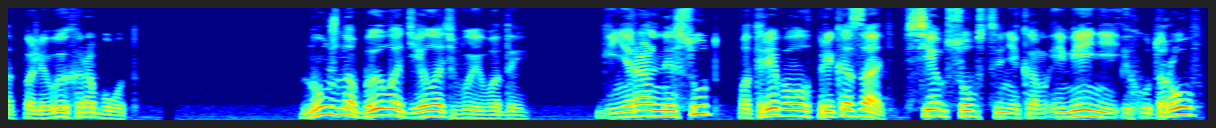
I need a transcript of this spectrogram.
от полевых работ. Нужно было делать выводы. Генеральный суд потребовал приказать всем собственникам имений и хуторов,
